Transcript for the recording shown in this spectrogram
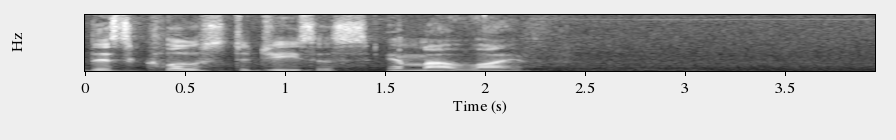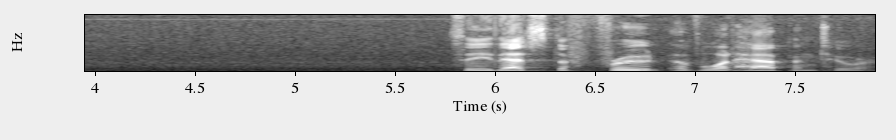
this close to Jesus in my life. See, that's the fruit of what happened to her.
